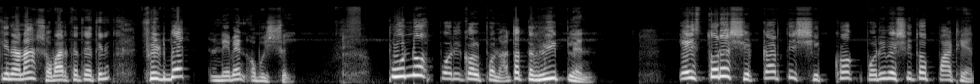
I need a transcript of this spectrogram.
কি না না, সবার ক্ষেত্রে তিনি ফিডব্যাক নেবেন অবশ্যই। পুনঃ পরিকল্পনা, অর্থাৎ রিপ্ল্যান এই স্তরে শিক্ষার্থী শিক্ষক পরিবেশিত পাঠের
